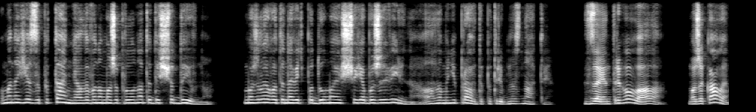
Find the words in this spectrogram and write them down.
У мене є запитання, але воно може пролунати дещо дивно. Можливо, ти навіть подумаєш, що я божевільна, але мені правда потрібно знати. Заінтригувала. Може, кави?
